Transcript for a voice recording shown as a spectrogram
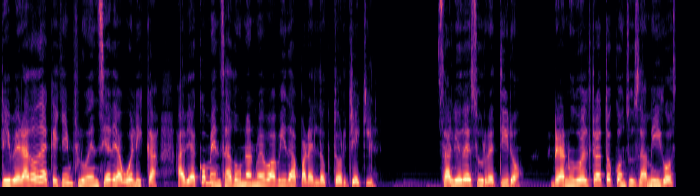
Liberado de aquella influencia diabólica, había comenzado una nueva vida para el Dr. Jekyll. Salió de su retiro, reanudó el trato con sus amigos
